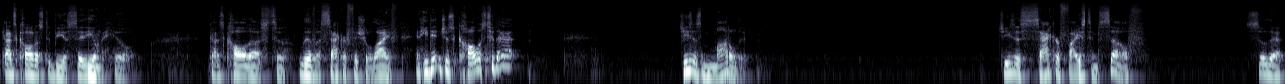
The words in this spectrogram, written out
God's called us to be a city on a hill. God's called us to live a sacrificial life. And He didn't just call us to that, Jesus modeled it. Jesus sacrificed Himself so that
